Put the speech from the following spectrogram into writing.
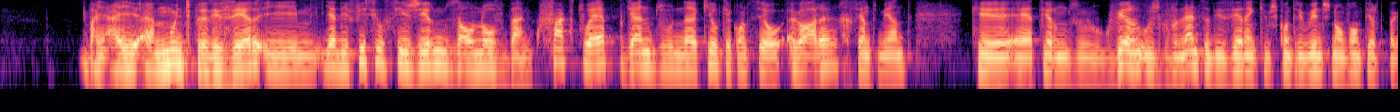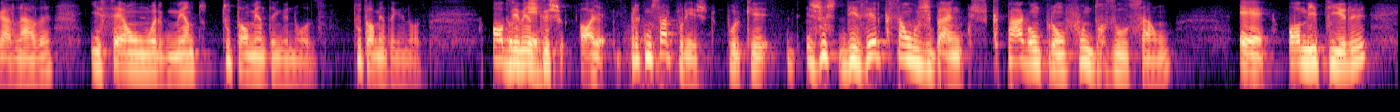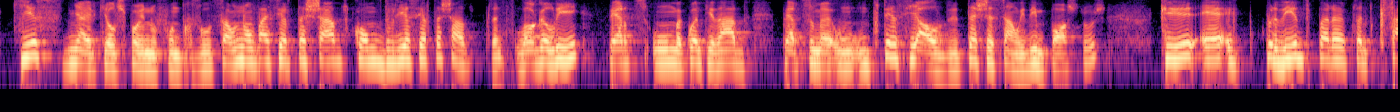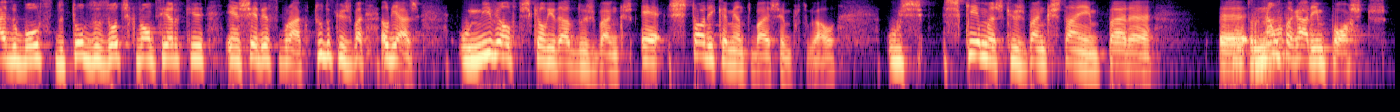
Bem, há, há muito para dizer e, e, é difícil cingir-nos ao novo banco. Facto é, pegando naquilo que aconteceu agora, recentemente, que é termos governo, os governantes a dizerem que os contribuintes não vão ter de pagar nada, isso é um argumento totalmente enganoso. Totalmente enganoso. Obviamente que os. Olha, para começar por isto, porque dizer que são os bancos que pagam por um fundo de resolução é omitir que esse dinheiro que eles põem no fundo de resolução não vai ser taxado como deveria ser taxado. Portanto, logo ali perde-se uma quantidade, perde-se um, um, potencial de taxação e de impostos que é perdido para, portanto, que sai do bolso de todos os outros que vão ter que encher esse buraco. Tudo que os bancos, aliás, o nível de fiscalidade dos bancos é historicamente baixo em Portugal. Os esquemas que os bancos têm para uh, não pagar impostos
